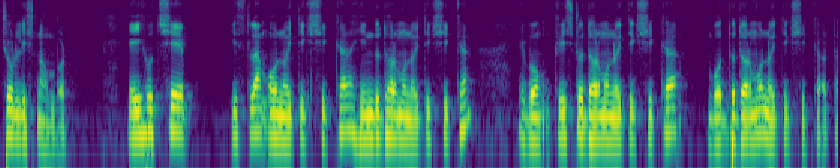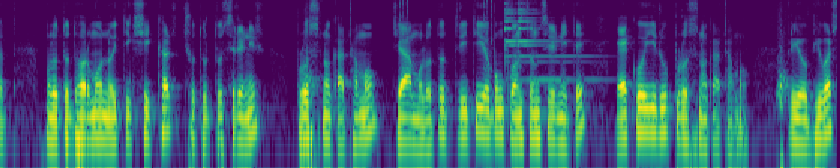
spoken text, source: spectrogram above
চল্লিশ নম্বর। এই হচ্ছে ইসলাম ও নৈতিক শিক্ষা, হিন্দু ধর্ম নৈতিক শিক্ষা এবং খ্রিস্ট ধর্ম নৈতিক শিক্ষা, বৌদ্ধ ধর্ম নৈতিক শিক্ষা। অর্থাৎ মূলত ধর্ম নৈতিক শিক্ষার চতুর্থ শ্রেণির প্রশ্ন কাঠামো যা মূলত তৃতীয় এবং পঞ্চম শ্রেণীতে একই রূপ প্রশ্ন কাঠামো প্রিয় ভিউয়ার্স,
